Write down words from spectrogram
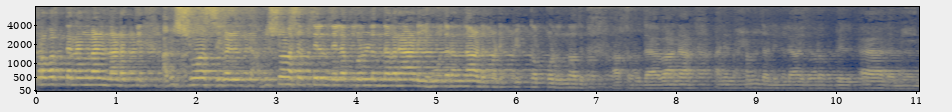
പ്രവർത്തനങ്ങൾ നടത്തി അവിശ്വാസികൾ അവിശ്വാസത്തിൽ നിലകൊള്ളുന്നവരാണ് യഹൂദർ എന്നാണ് പഠിപ്പിക്കപ്പെടുന്നത് ആഖിറു ദഅവാന അനിൽ ഹംദുലില്ലാഹി റബ്ബിൽ ആലമീൻ.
